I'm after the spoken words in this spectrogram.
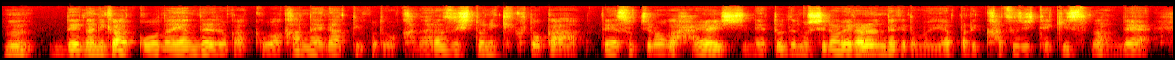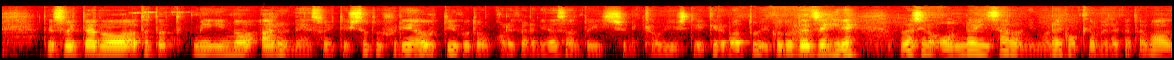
うん。で、何かこう悩んだりとか、こうわかんないなっていうことを必ず人に聞くとか、で、そっちの方が早いし、ネットでも調べられるんだけども、やっぱり活字テキストなんで、で、そういったあの、温みのあるね、そういった人と触れ合うっていうことをこれから皆さんと一緒に共有していければということで、ぜひね、私のオンラインサロンにもね、ご興味ある方は、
